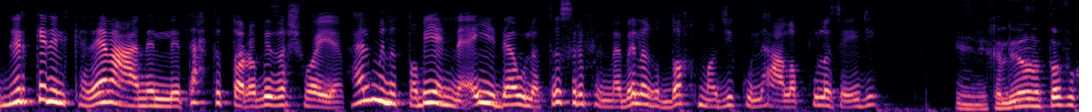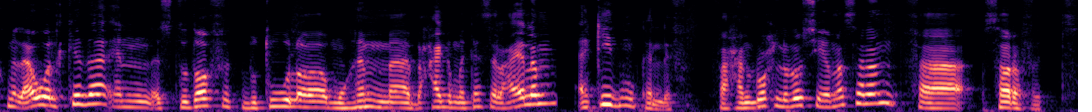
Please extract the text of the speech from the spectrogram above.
نركن الكلام عن اللي تحت الترابيزة شوية. هل من الطبيعي إن أي دولة تصرف المبالغ الضخمة دي كلها على بطولة زي دي؟ يعني خلينا نتفق من الأول كده إن استضافة بطولة مهمة بحجم كأس العالم أكيد مكلفة. فهنروح لروسيا مثلا فصرفت.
